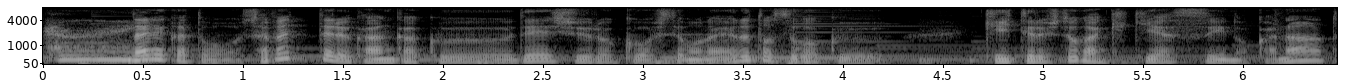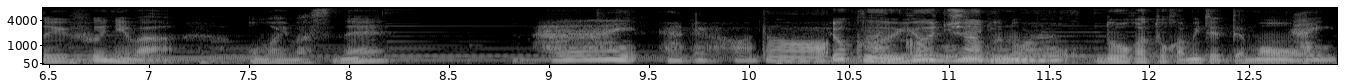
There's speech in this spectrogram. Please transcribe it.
はい。誰かと喋ってる感覚で収録をしてもらえるとすごく聞いてる人が聞きやすいのかなというふうには思いますね。はい、なるほど。よく YouTube のす動画とか見てても、はい。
